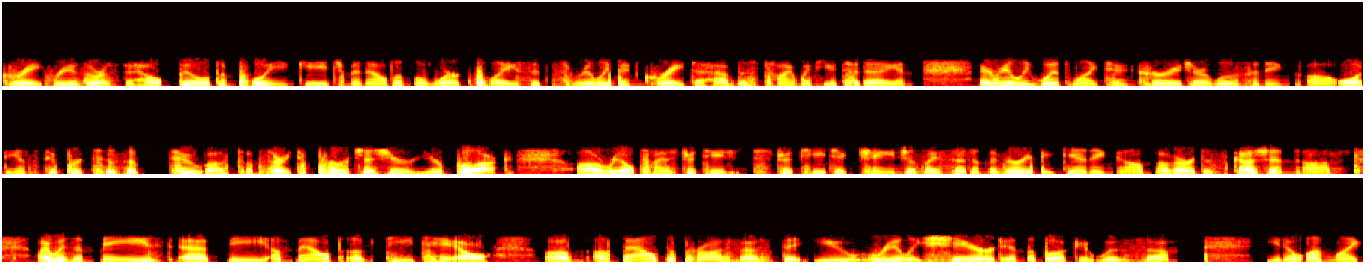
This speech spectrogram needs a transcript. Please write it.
great resource to help build employee engagement out in the workplace. It's really been great to have this time with you today, and I really would like to encourage our listening uh, audience to participate. To uh, I'm sorry, to purchase your your book, uh, Real Time Strategic Strategic Change. As I said in the very beginning um, of our discussion, um, I was amazed at the amount of detail um, about the process that you really shared in the book. It was um, you know, unlike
